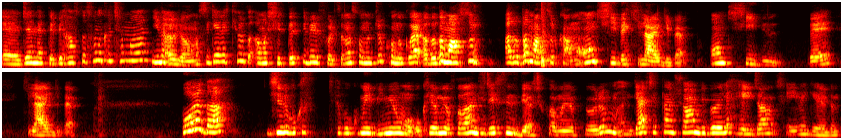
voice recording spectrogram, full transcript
Ee, cennette bir hafta sonu kaçamağı yine öyle olması gerekiyordu ama şiddetli bir fırtına sonucu konuklar adada mahsur adada mahsur kalma. 10 kişiydekiler gibi. 10 kişiydekiler gibi. Bu arada şimdi bu kız kitap okumayı bilmiyor mu, okuyamıyor falan diyeceksiniz diye açıklama yapıyorum. Gerçekten şu an bir böyle heyecan şeyine girdim.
